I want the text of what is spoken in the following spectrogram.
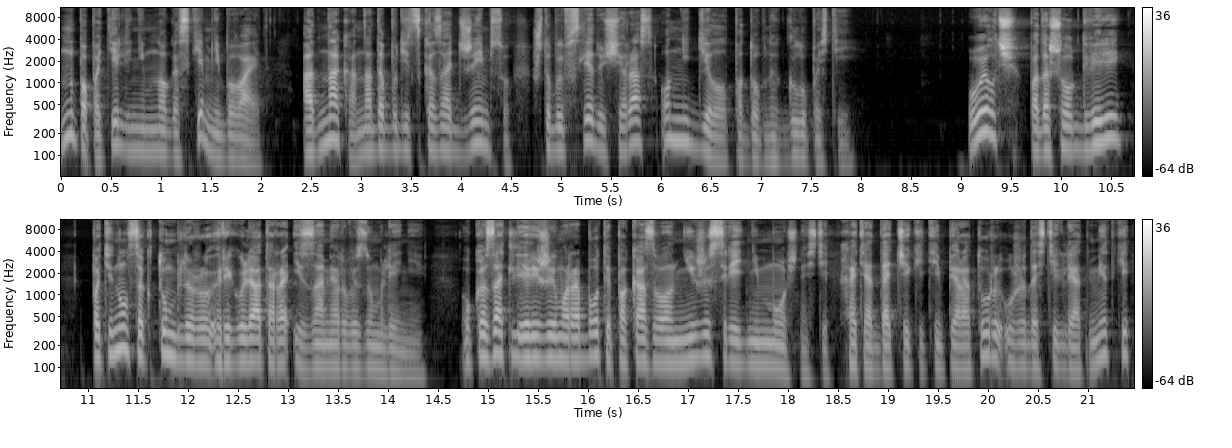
Ну, попотели немного, с кем не бывает. Однако надо будет сказать Джеймсу, чтобы в следующий раз он не делал подобных глупостей. Уилч подошел к двери, потянулся к тумблеру регулятора и замер в изумлении. Указатель режима работы показывал ниже средней мощности, хотя датчики температуры уже достигли отметки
